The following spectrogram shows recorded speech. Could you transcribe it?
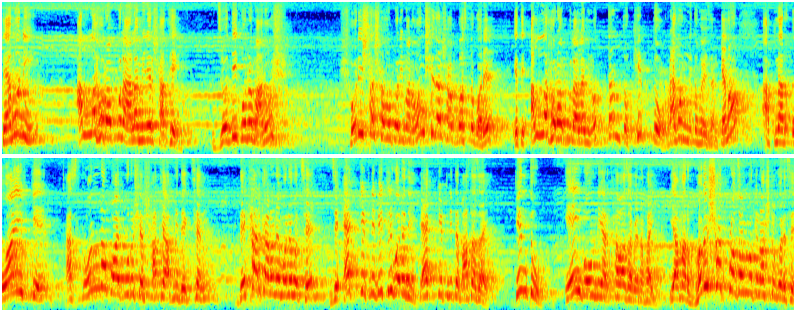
তেমনি আল্লাহ রব্বুল আলমিনের সাথে যদি কোনো মানুষ সরিষা সম পরিমাণ অংশীদার সাব্যস্ত করে, এতে আল্লাহ রব্বুল আলমিন অত্যন্ত ক্ষিপ্ত, রাগান্বিত হয়ে যান। কেন? আপনার ওয়াইফকে আজকে অন্য পয় পুরুষের সাথে আপনি দেখছেন দেখার কারণে মনে হচ্ছে যে এক কিডনি বিক্রি করে দিই, এক কিডনিতে বাঁচা যায়। কিন্তু এই বউ নিয়ে আর খাওয়া যাবে না ভাই। ই আমার ভবিষ্যৎ প্রজন্মকে নষ্ট করেছে।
